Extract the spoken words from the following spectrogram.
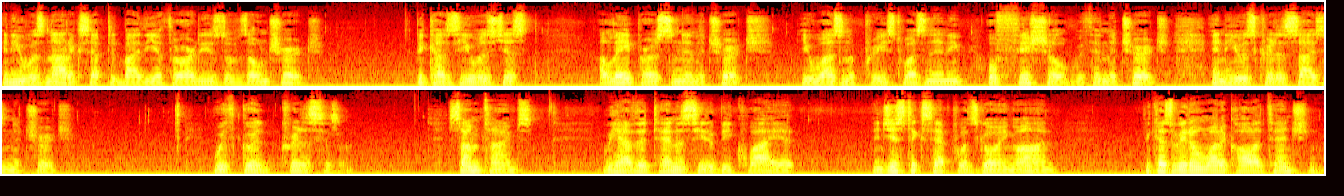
And he was not accepted by the authorities of his own church because he was just a layperson in the church. He wasn't a priest, wasn't any official within the church, and he was criticizing the church with good criticism. Sometimes we have the tendency to be quiet and just accept what's going on because we don't want to call attention.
